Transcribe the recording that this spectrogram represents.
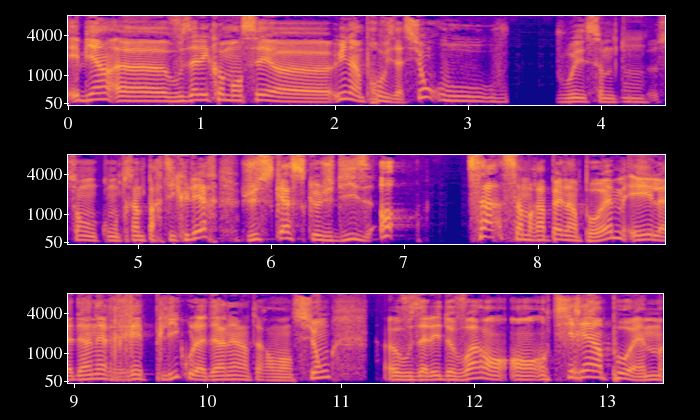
Eh bien, euh, vous allez commencer euh, une improvisation où vous jouez somme toute, sans contrainte particulière jusqu'à ce que je dise Oh, ça, ça me rappelle un poème. Et la dernière réplique ou la dernière intervention, vous allez devoir en, tirer un poème.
